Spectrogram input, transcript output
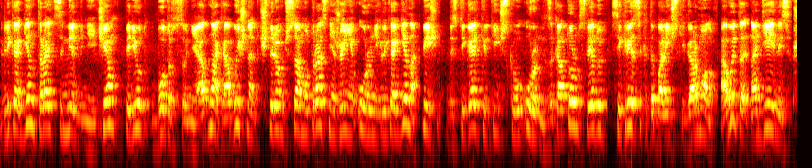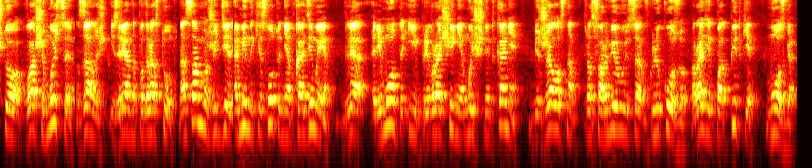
гликоген тратится медленнее, чем в период бодрствования. Однако, обычно к 4 часам утра снижение уровня гликогена в печени достигает критического уровня, за которым следует секреция катаболических гормонов. А вы-то надеялись, что ваши мышцы за ночь изрядно подрастут. На самом же деле аминокислоты, необходимые для ремонта и превращения мышечной ткани, безжалостно трансформируются в глюкозу ради подпитки мозга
